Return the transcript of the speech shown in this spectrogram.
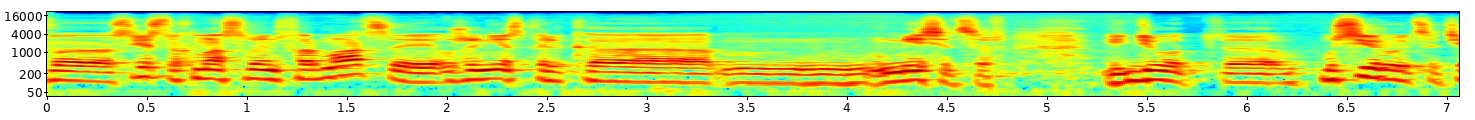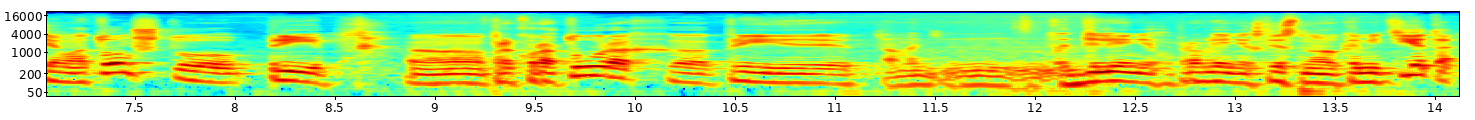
в средствах массовой информации уже несколько месяцев идет, э, муссируется тема о том, что при э, прокуратурах, э, при там, отделениях, управлениях Следственного комитета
